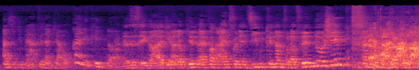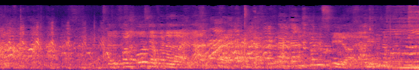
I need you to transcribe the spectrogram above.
Also die Merkel hat ja auch keine Kinder. Das ist egal, die adoptiert einfach eins von den sieben Kindern von der Flinten-Uschi. Also von Ursula von allein, ja? Dann, dann stimmt's wieder. Ja?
